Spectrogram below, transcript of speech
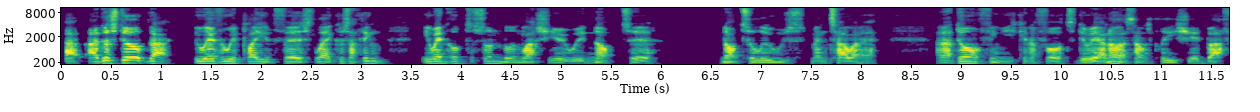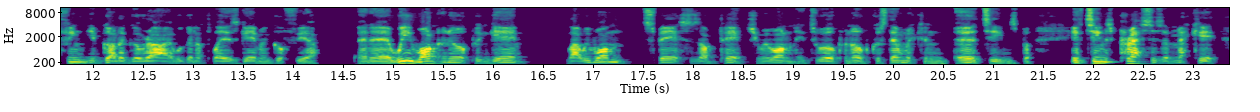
I, I just hope that whoever we play in first leg, because I think he went up to Sunderland last year with not to not to lose mentality. And I don't think you can afford to do it. I know that sounds cliched, but I think you've got to go right. We're going to play his game and go for you. And uh, we want an open game. Like we want spaces on pitch and we want it to open up because then we can hurt teams. But if teams presses and make it,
